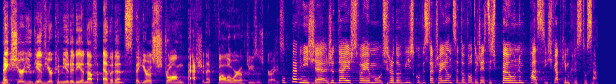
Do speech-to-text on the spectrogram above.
Make sure you give your community enough evidence that you're a strong, passionate follower of Jesus Christ. Upewnij się, że dajesz swojemu środowisku wystarczające dowody, że jesteś pełnym pasji świadkiem Chrystusa.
